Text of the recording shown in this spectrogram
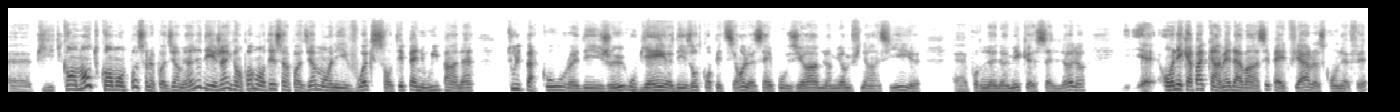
Euh, puis qu'on monte ou qu'on ne monte pas sur un podium. Il y en a des gens qui n'ont pas monté sur un podium, on les voit qui se sont épanouis pendant tout le parcours euh, des Jeux ou bien des autres compétitions, le symposium, l'omnium financier, pour ne nommer que celle-là. On est capable quand même d'avancer et être fier de ce qu'on a fait.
